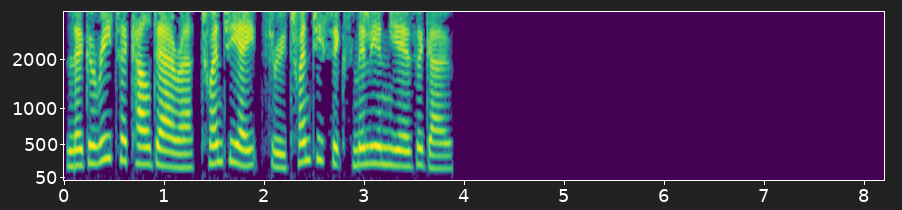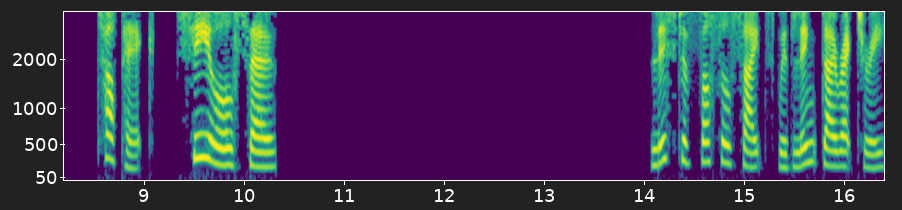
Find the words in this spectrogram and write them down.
La Garita caldera 28 through 26 million years ago. Topic: See also List of fossil sites with link directory.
